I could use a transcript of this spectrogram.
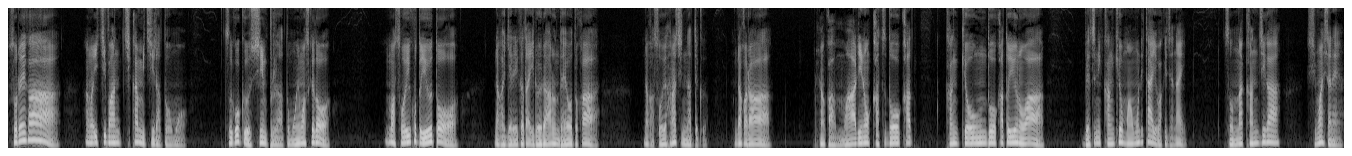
それが、あの、一番近道だと思う。すごくシンプルだと思いますけど、まあそういうこと言うと、なんかやり方いろいろあるんだよとか、なんかそういう話になってく。だから、なんか周りの活動家、環境運動家というのは、別に環境を守りたいわけじゃない。そんな感じがしましたね。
